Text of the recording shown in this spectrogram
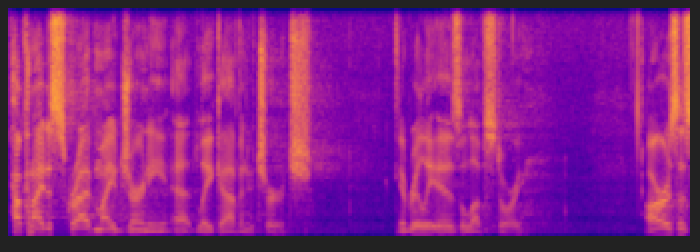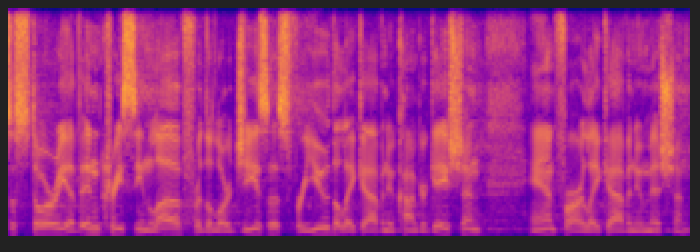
How can I describe my journey at Lake Avenue Church? It really is a love story. Ours is a story of increasing love for the Lord Jesus, for you, the Lake Avenue congregation, and for our Lake Avenue mission.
